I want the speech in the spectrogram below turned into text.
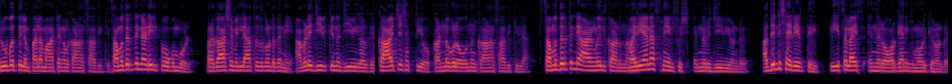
രൂപത്തിലും പല മാറ്റങ്ങൾ കാണാൻ സാധിക്കും. സമുദ്രത്തിന്റെ അടിയിൽ പോകുമ്പോൾ പ്രകാശമില്ലാത്തത് കൊണ്ട് തന്നെ അവിടെ ജീവിക്കുന്ന ജീവികൾക്ക് കാഴ്ചശക്തിയോ കണ്ണുകളോ ഒന്നും കാണാൻ സാധിക്കില്ല. സമുദ്രത്തിന്റെ ആഴങ്ങളിൽ കാണുന്ന മരിയാന സ്നെയിൽ ഫിഷ് എന്നൊരു ജീവിയുണ്ട്. അതിന്റെ ശരീരത്തിൽ പീസലൈസ് എന്നൊരു ഓർഗാനിക് മോളിക്യൂളുണ്ട്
